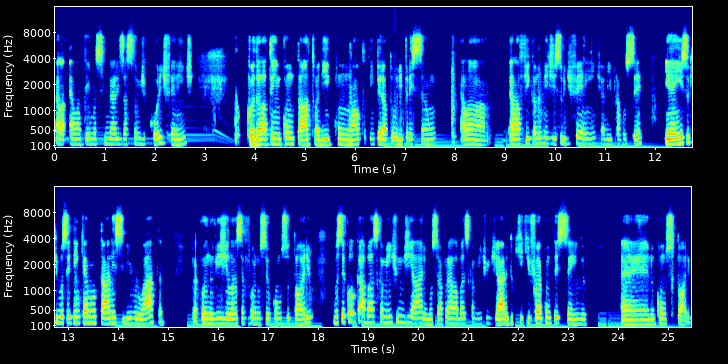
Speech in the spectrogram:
ela, ela tem uma sinalização de cor diferente, quando ela tem contato ali com alta temperatura e pressão, ela, ela fica num registro diferente ali para você. E é isso que você tem que anotar nesse livro ATA, para quando vigilância for no seu consultório, você colocar basicamente um diário, mostrar para ela basicamente o um diário do que, que foi acontecendo é, no consultório.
